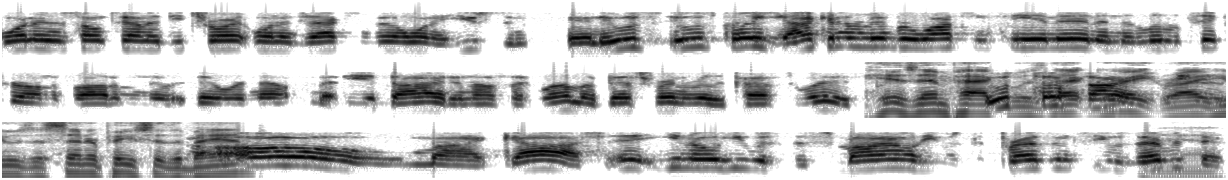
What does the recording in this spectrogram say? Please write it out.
one in his hometown of Detroit, one in Jacksonville, one in Houston, and it was it was crazy. I can remember watching CNN and the little ticker on the bottom. They, they were announcing that he had died, and I was like, "Well, my best friend really passed away." His impact was was that great, right? He was the centerpiece of the band. Oh my gosh! It, you know, he was the smile, he was the presence, he was everything.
